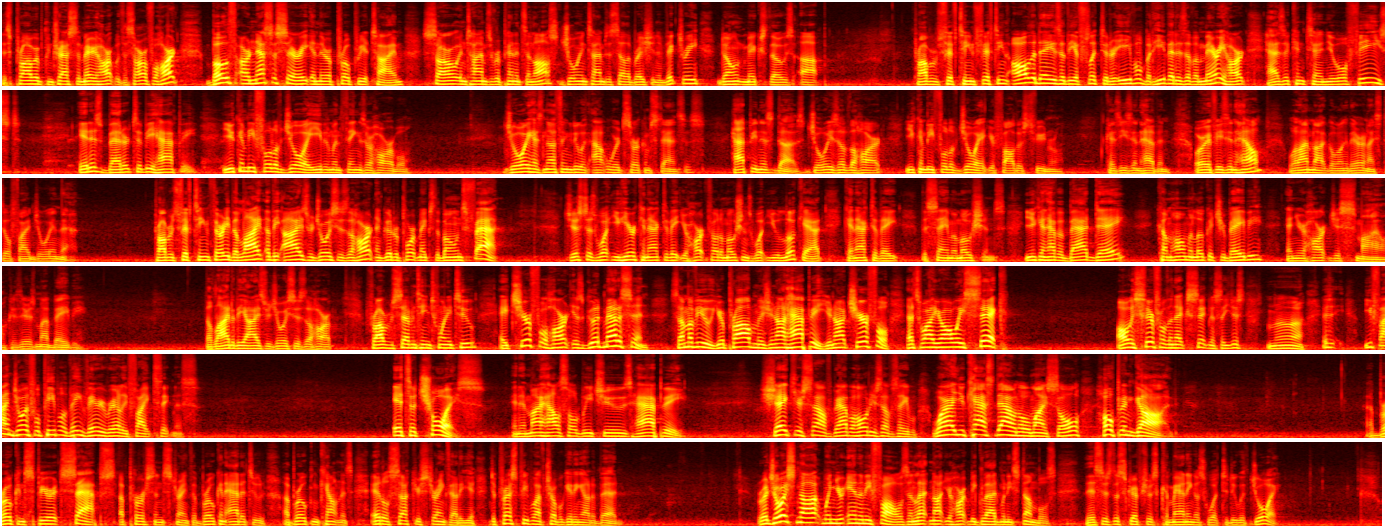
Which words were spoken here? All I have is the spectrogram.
This proverb contrasts the merry heart with the sorrowful heart. Both are necessary in their appropriate time. Sorrow in times of repentance and loss, joy in times of celebration and victory. Don't mix those up. Proverbs 15 15. All the days of the afflicted are evil, but he that is of a merry heart has a continual feast. It is better to be happy. You can be full of joy even when things are horrible. Joy has nothing to do with outward circumstances. Happiness does. Joys of the heart. You can be full of joy at your father's funeral because he's in heaven. Or if he's in hell, well, I'm not going there, and I still find joy in that. Proverbs 15:30, the light of the eyes rejoices the heart, and a good report makes the bones fat. Just as what you hear can activate your heartfelt emotions, what you look at can activate the same emotions. You can have a bad day, come home and look at your baby, and your heart just smile because there's my baby. The light of the eyes rejoices the heart. Proverbs 17 22, a cheerful heart is good medicine. Some of you, your problem is you're not happy, you're not cheerful. That's why you're always sick, always fearful of the next sickness. So you just, you find joyful people, they very rarely fight sickness. It's a choice. And in my household, we choose happy. Shake yourself, grab a hold of yourself, and say, Why are you cast down, O my soul? Hope in God. A broken spirit saps a person's strength. A broken attitude, a broken countenance, it'll suck your strength out of you. Depressed people have trouble getting out of bed. Rejoice not when your enemy falls, and let not your heart be glad when he stumbles. This is the scriptures commanding us what to do with joy.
